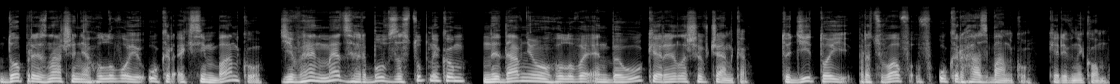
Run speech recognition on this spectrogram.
До призначення головою Укрексімбанку Євген Мецгер був заступником недавнього голови НБУ Кирила Шевченка. Тоді той працював в Укргазбанку керівником.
